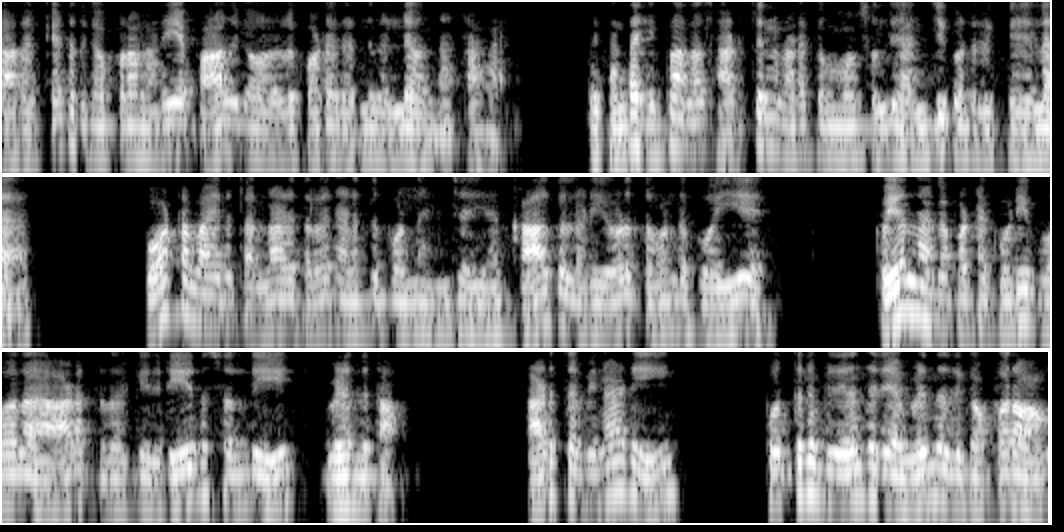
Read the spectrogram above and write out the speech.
அதை கேட்டதுக்கு அப்புறம் நிறைய பாதுகாவலர்கள் கோட்டையில இருந்து வெளில வந்துட்டாங்க. இது கண்ட ஹிப்பாலாஸ் அடுத்து என்ன நடக்குமோன்னு சொல்லி அஞ்சு கொண்டிருக்கையில கோட்டை வாயில தள்ளாடி தள்ளாடி நடந்து போன இஞ்சையன் கால்கள் அடியோட துவண்டு போய் புயல் ஆகப்பட்ட கொடி போல ஆடத் தொடங்கி திடீர்னு சொல்லி விழுந்துட்டான். அடுத்த வினாடி பொத்துன்னு இளஞ்சரியா விழுந்ததுக்கு அப்புறம்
